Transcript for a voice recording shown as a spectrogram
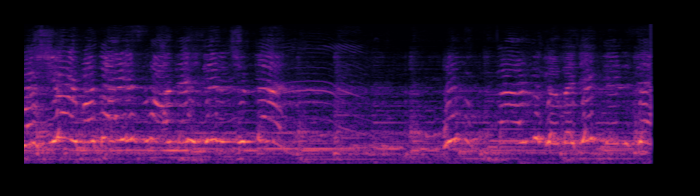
Koşuyor bataryasını ateşler içinden. Bu mermi gömecek denize.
